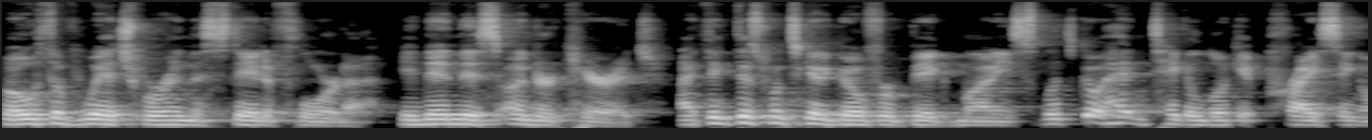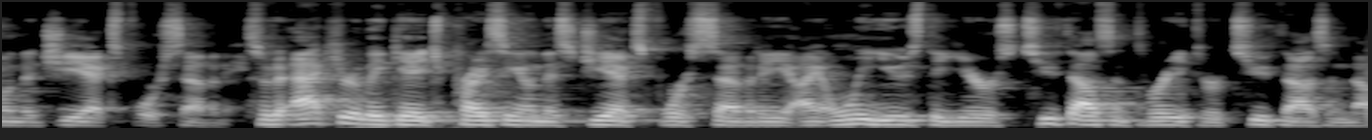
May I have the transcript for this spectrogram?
both of which were in the state of Florida. And then this undercarriage. I think this one's gonna go for big money. So let's go ahead and take a look at pricing on the GX 470. So to accurately gauge pricing on this GX 470, 470, I only used the years 2003 through 2009.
